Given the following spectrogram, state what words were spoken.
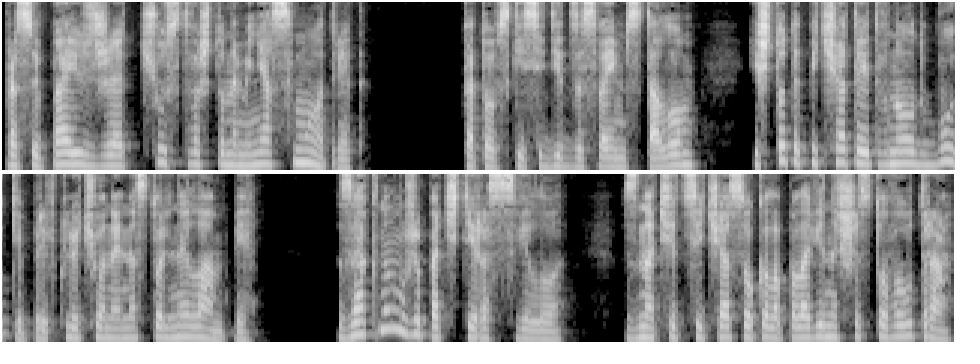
Просыпаюсь же от чувства, что на меня смотрят. Котовский сидит за своим столом и что-то печатает в ноутбуке при включенной настольной лампе. За окном уже почти рассвело. Значит, сейчас около половины шестого утра.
